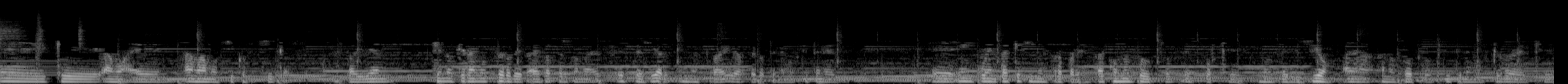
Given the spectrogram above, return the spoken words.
eh, que eh, amamos chicos y chicas. Está bien que no queramos perder a esa persona especial en nuestra vida, pero tenemos que tener eh, en cuenta que si nuestra pareja está con nosotros es porque nos eligió a, a nosotros y tenemos que saber que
